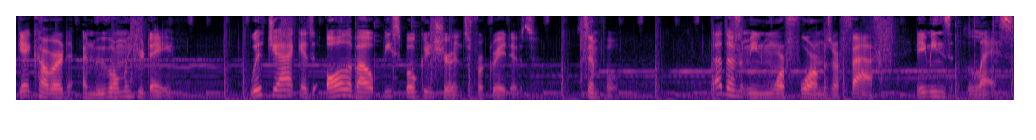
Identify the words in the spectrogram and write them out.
get covered, and move on with your day. With Jack is all about bespoke insurance for creatives. Simple. That doesn't mean more forms or faff, it means less.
